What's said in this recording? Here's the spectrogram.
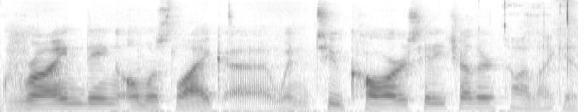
grinding, almost like uh, when two cars hit each other. Oh, I like it.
